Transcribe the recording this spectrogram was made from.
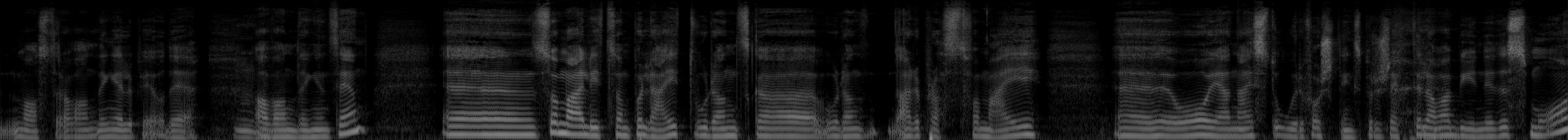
masteravhandling eller ph.d.-avhandlingen sin. Eh, som er litt sånn på leit. Hvordan, skal, hvordan er det plass for meg? Eh, å, ja, nei, store forskningsprosjekter. La meg begynne i det små.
